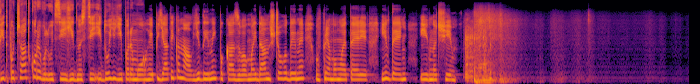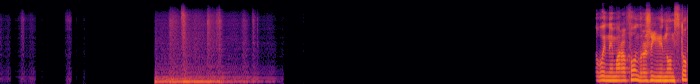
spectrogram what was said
Від початку революції гідності і до її перемоги п'ятий канал єдиний показував майдан щогодини в прямому етері і вдень, і вночі. Винний марафон в режимі нон-стоп.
